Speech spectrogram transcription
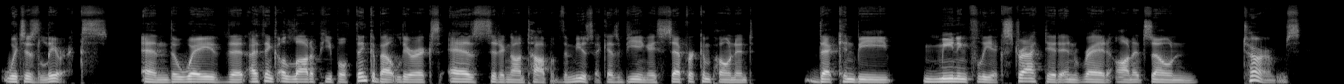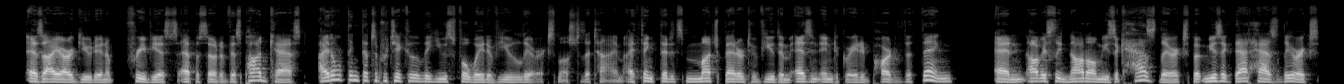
which is lyrics. And the way that I think a lot of people think about lyrics as sitting on top of the music, as being a separate component that can be meaningfully extracted and read on its own terms. As I argued in a previous episode of this podcast, I don't think that's a particularly useful way to view lyrics most of the time. I think that it's much better to view them as an integrated part of the thing. And obviously, not all music has lyrics, but music that has lyrics,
